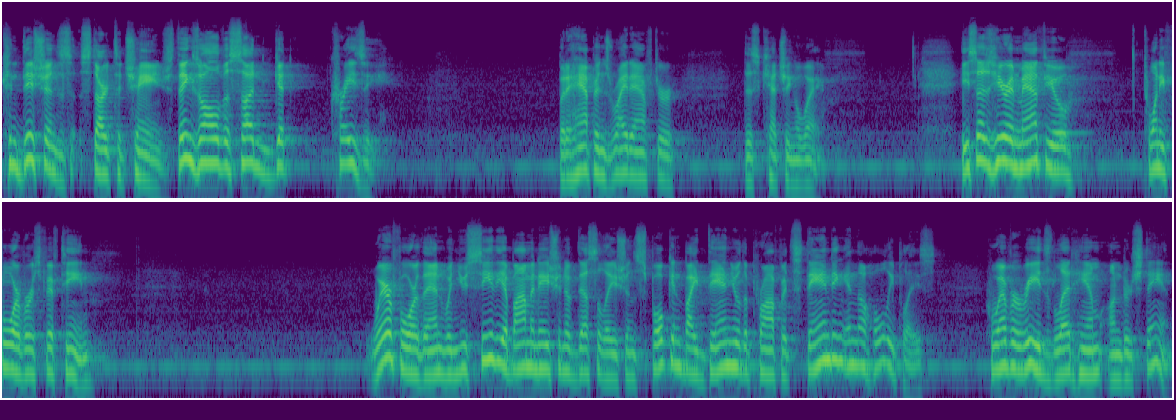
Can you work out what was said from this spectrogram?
conditions start to change. Things all of a sudden get crazy. But it happens right after this catching away. He says here in Matthew 24, verse 15 Wherefore, then, when you see the abomination of desolation spoken by Daniel the prophet standing in the holy place, whoever reads, let him understand.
